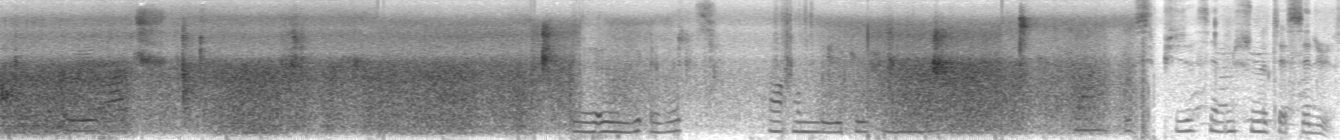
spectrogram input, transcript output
Kapıyı aç. Ee, evet. Ne yapmam gerekiyor şimdi? Şu an senin üstünde test ediyoruz.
